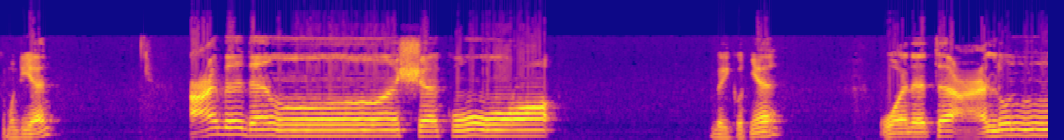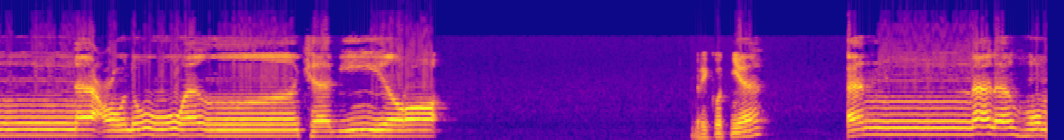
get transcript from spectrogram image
kemudian abdan syakura berikutnya وَلَتَعْلُنَّ عُلُوًّا كَبِيرًا Berikutnya أن لهم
